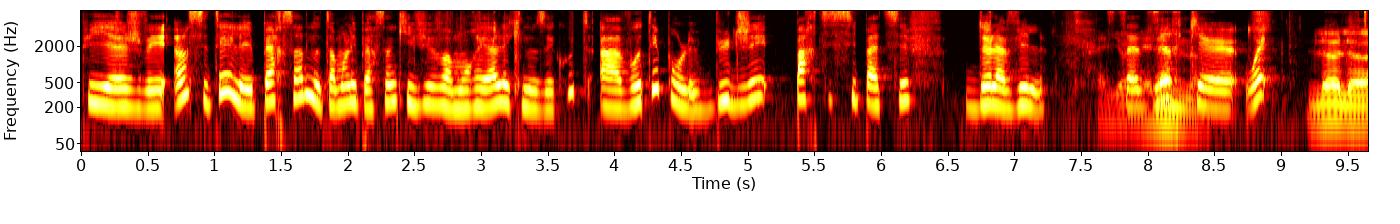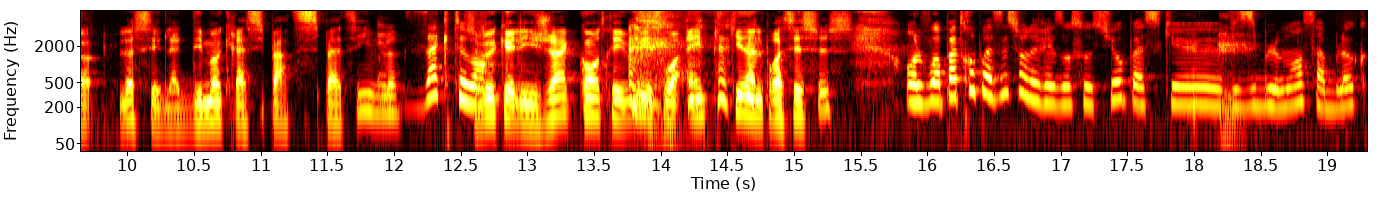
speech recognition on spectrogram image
puis euh, je vais inciter les personnes, notamment les personnes qui vivent à Montréal et qui nous écoutent, à voter pour le budget participatif de la ville. C'est-à-dire que, ouais, Là, là, là c'est de la démocratie participative. Là. exactement. Tu veux que les gens contribuent et soient impliqués dans le processus? On le voit pas trop passer sur les réseaux sociaux parce que visiblement ça bloque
